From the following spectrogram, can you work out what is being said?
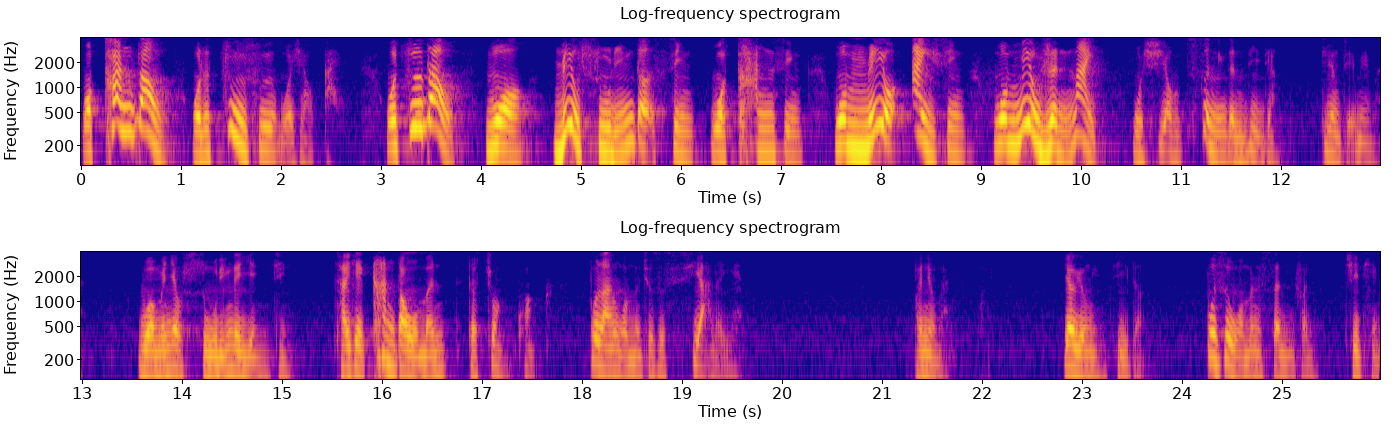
我看到我的自私，我需要改。我知道我没有属灵的心，我贪心，我没有爱心，我没有忍耐，我需要圣灵的力量。弟兄姐妹们，我们要属灵的眼睛。才可以看到我们的状况，不然我们就是瞎了眼。朋友们，要永远记得，不是我们的身份去天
